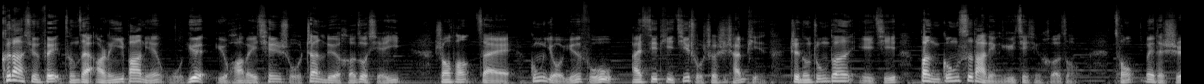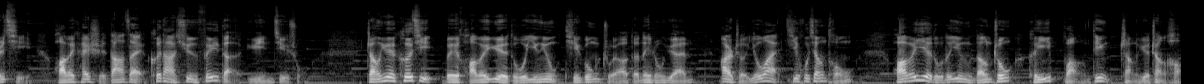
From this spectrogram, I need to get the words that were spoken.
科大讯飞曾在二零一八年五月与华为签署战略合作协议，双方在公有云服务、ICT 基础设施产品、智能终端以及办公四大领域进行合作。从 Mate 十起，华为开始搭载科大讯飞的语音技术。掌阅科技为华为阅读应用提供主要的内容源，二者 UI 几乎相同。华为阅读的应用当中可以绑定掌阅账号。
